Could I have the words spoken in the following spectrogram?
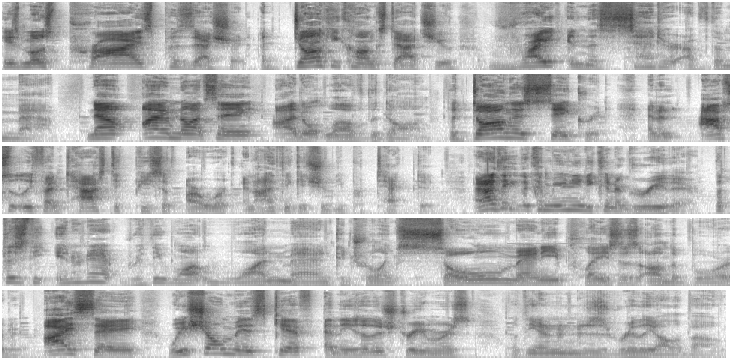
his most prized possession, a Donkey Kong statue right in the center of the map. Now, I am not saying I don't love the Dong. The Dong is sacred and an absolutely fantastic piece of artwork, and I think it should be protected. And I think the community can agree there. But does the internet really want one man controlling so many places on the board? I say we show Mizkif and these other streamers what the internet is really all about.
